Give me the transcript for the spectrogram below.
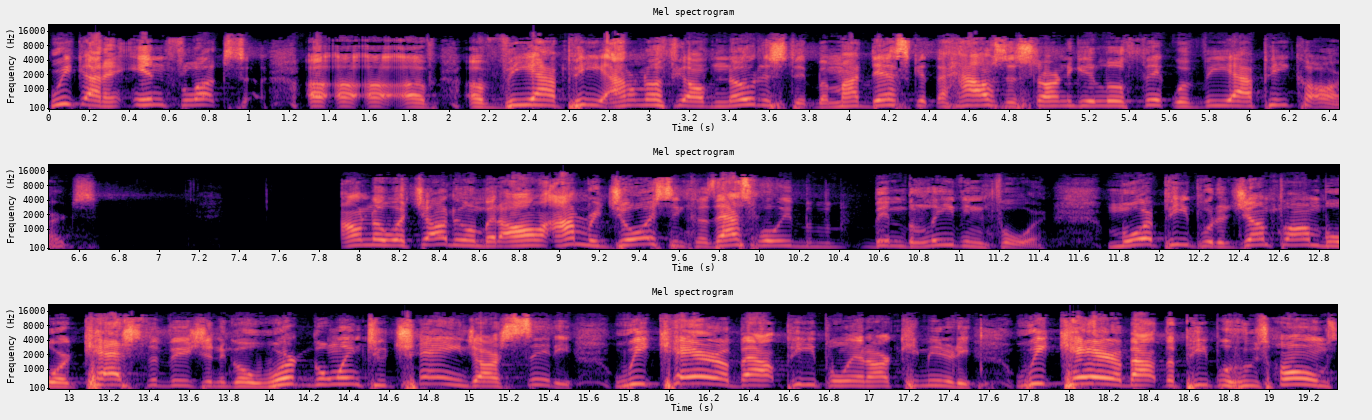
we've got an influx of, uh, uh, uh, of, of VIP. I don't know if y'all have noticed it, but my desk at the house is starting to get a little thick with VIP cards. I don't know what y'all doing, but all, I'm rejoicing because that's what we've been believing for. More people to jump on board, catch the vision, and go, we're going to change our city. We care about people in our community. We care about the people whose homes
